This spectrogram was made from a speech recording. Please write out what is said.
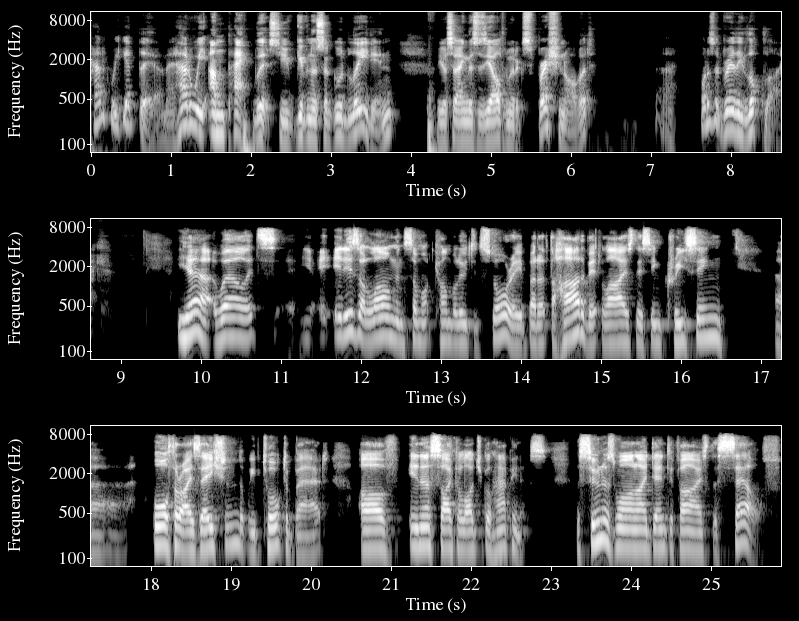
How did we get there? I mean, how do we unpack this? You've given us a good lead in. You're saying this is the ultimate expression of it. Uh, what does it really look like? Yeah, well, it's it is a long and somewhat convoluted story, but at the heart of it lies this increasing uh, authorization that we've talked about of inner psychological happiness. As soon as one identifies the self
